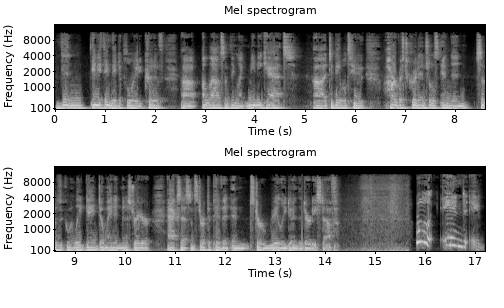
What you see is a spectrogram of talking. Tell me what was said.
then anything they deployed could have uh, allowed something like Mimikatz uh, to be able to harvest credentials and then subsequently gain domain administrator access and start to pivot and start really doing the dirty stuff. Well, and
